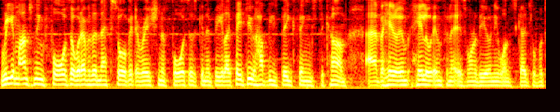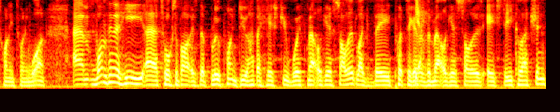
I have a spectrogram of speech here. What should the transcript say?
reimagining Forza, whatever the next sort of iteration of Forza is going to be. Like they do have these big things to come. Uh, but Halo, Halo Infinite is one of the only ones scheduled for 2021. Um, one thing that he uh, talks about is that Bluepoint do have a history with Metal Gear Solid. Like they put together yeah. the Metal Gear Solid HD collection,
